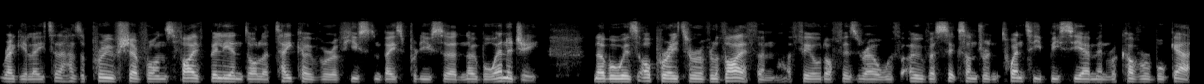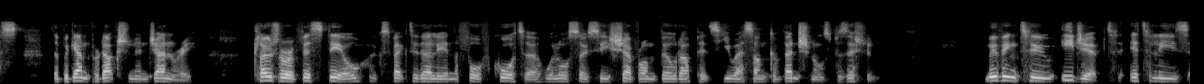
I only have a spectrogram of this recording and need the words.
regulator has approved Chevron's $5 billion takeover of Houston based producer Noble Energy. Noble is operator of Leviathan, a field off Israel with over 620 BCM in recoverable gas that began production in January. Closure of this deal, expected early in the fourth quarter, will also see Chevron build up its US unconventionals position. Moving to Egypt, Italy's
